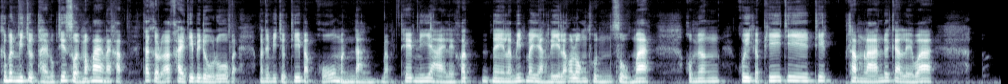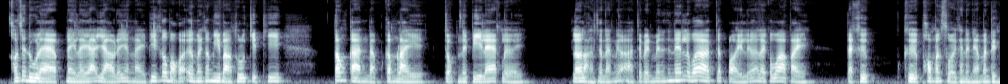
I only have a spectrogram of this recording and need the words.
คือมันมีจุดถ่ายรูปที่สวยมากๆนะครับ ถ้าเกิดว่าใครที่ไปดูรูปอะ มันจะมีจุดที่แบบโอ้เหมือนดังแบบเทพนิยายเลยเขาในละมิดมาอย่างดีแล้วก็ลงทุนสูงมาก ผมยังคุยกับพี่ที่ที่ทำร้านด้วยกันเลยว่า เขาจะดูแลในระยะยาวได้ยังไง พี่เขาบอกว่าเออมันก็มีบางธุรกิจที่ต้องการแบบกำไรจบในปีแรกเลย แล้วหลังจากนั้นก็อาจจะเป็นเมนเทนเนนหรือว่าจะปล่อยหรืออะไรก็ว่าไป แต่คือคือพอมันสวยขนาดนี้มันดึง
